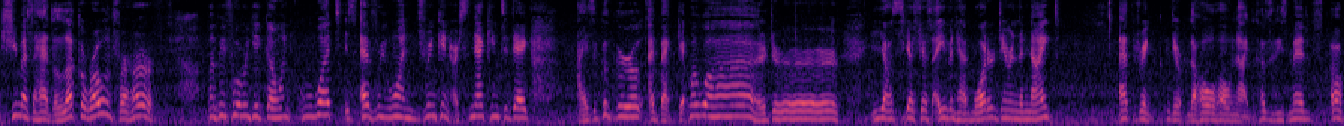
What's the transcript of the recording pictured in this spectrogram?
she must have had the luck of rolling for her. But before we get going, what is everyone drinking or snacking today? I's a good girl. I bet get my water. Yes, yes, yes. I even had water during the night. I had to drink the whole, whole night because of these meds. Oh,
